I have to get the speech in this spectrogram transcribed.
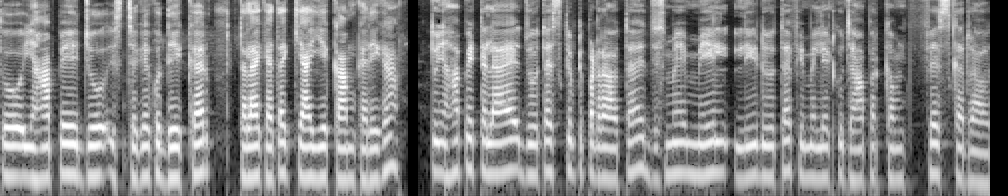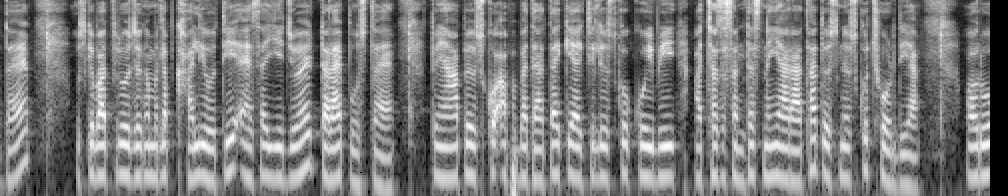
तो यहाँ पे जो इस जगह को देखकर टला कहता है, क्या ये काम करेगा? तो यहाँ पे टलाय जो होता है स्क्रिप्ट पढ़ रहा होता है, जिसमें मेल लीड होता है फीमेल लीड को जहाँ पर कन्फेस कर रहा होता है, उसके बाद फिर वो जगह मतलब खाली होती है, ऐसा ये जो है टलाय पूछता है। तो यहाँ पे उसको अब बताता है कि एक्चुअली उसको कोई भी अच्छा सा सेंटेंस नहीं आ रहा था तो उसने उसको छोड़ दिया। और वो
